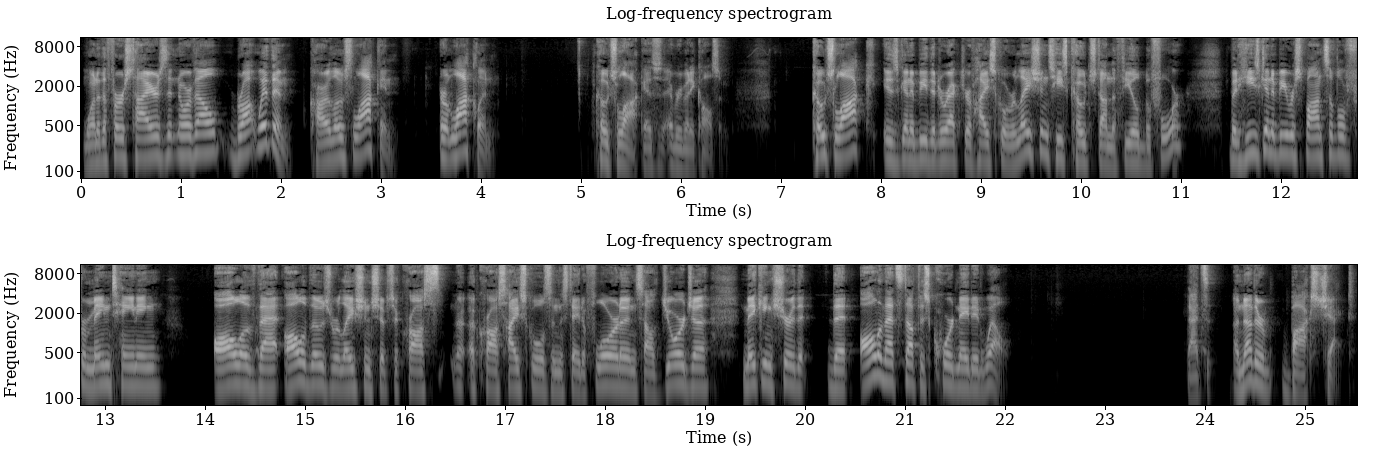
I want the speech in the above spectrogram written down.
one of the first hires that Norvell brought with him, Carlos Lockin or Lachlan, Coach Locke, as everybody calls him. Coach Locke is going to be the director of high school relations. He's coached on the field before, but he's going to be responsible for maintaining all of that, all of those relationships across across high schools in the state of Florida and South Georgia, making sure that that all of that stuff is coordinated well. That's another box checked.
